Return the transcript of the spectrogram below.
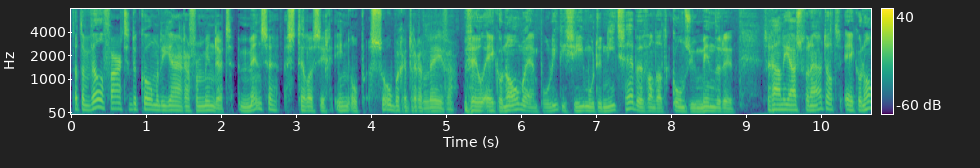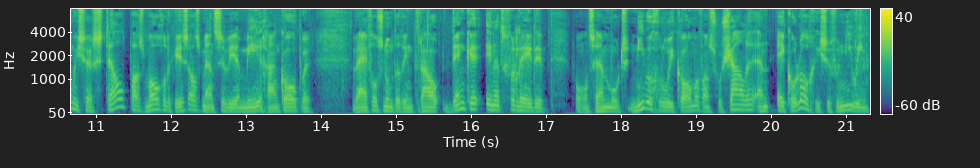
dat de welvaart de komende jaren vermindert. Mensen stellen zich in op soberder leven. Veel economen en politici moeten niets hebben van dat consuminderen. Ze gaan er juist vanuit dat economisch herstel pas mogelijk is als mensen weer meer gaan kopen. Wijfels noemt dat in trouw denken in het verleden. Volgens hem moet nieuwe groei komen van sociale en ecologische vernieuwing.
